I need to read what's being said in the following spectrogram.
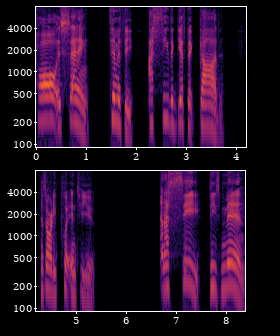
Paul is saying, Timothy, I see the gift that God has already put into you. And I see these men,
